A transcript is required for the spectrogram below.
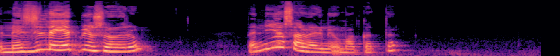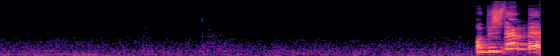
E, menzil de yetmiyor sanırım. Ben niye hasar vermiyorum hakikaten? O bizden mi?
